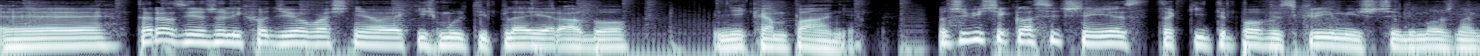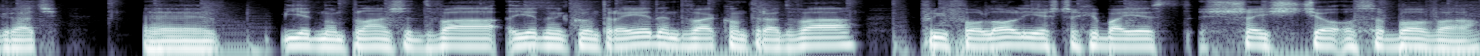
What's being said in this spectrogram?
E, teraz jeżeli chodzi o właśnie o jakiś multiplayer albo nie kampanię. Oczywiście klasycznie jest taki typowy skirmish, czyli można grać e, jedną planszę, dwa, jeden kontra jeden, dwa kontra dwa, free for all, jeszcze chyba jest sześcioosobowa,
